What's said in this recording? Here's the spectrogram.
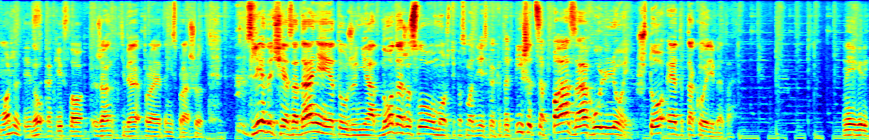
Может, есть Ну, какие слова? Жан, тебя про это не спрашиваю. Следующее задание, это уже не одно даже слово, можете посмотреть, как это пишется, позагульной. Что это такое, ребята? На игре.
